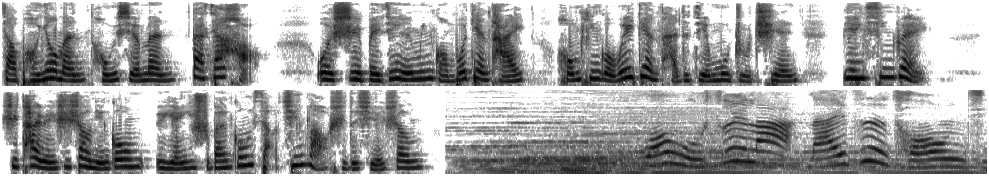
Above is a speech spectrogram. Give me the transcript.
小朋友们、同学们，大家好，我是北京人民广播电台红苹果微电台的节目主持人边新瑞，是太原市少年宫语言艺术班龚小军老师的学生。我五岁啦，来自从前；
